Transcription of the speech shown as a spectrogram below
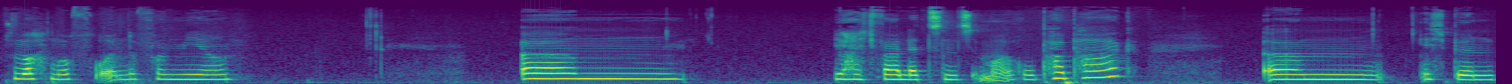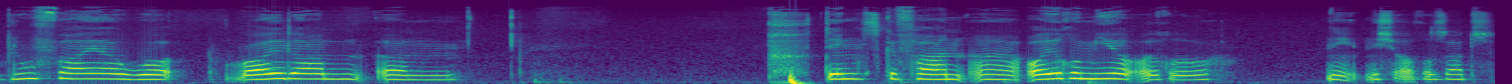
Das machen noch Freunde von mir. Ähm, ja, ich war letztens im Europapark. Ähm, ich bin Bluefire, Roldern, ähm, Dings gefahren, äh, Euromir, Euro, nee, nicht Eurosat,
